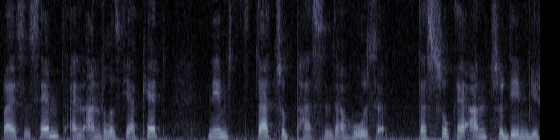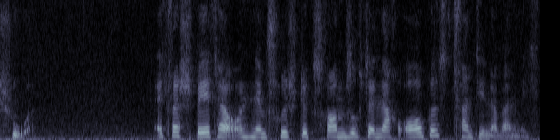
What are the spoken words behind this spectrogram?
weißes Hemd, ein anderes Jackett, nebst dazu passender Hose. Das zog er an, zudem die Schuhe. Etwas später unten im Frühstücksraum suchte er nach August, fand ihn aber nicht.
